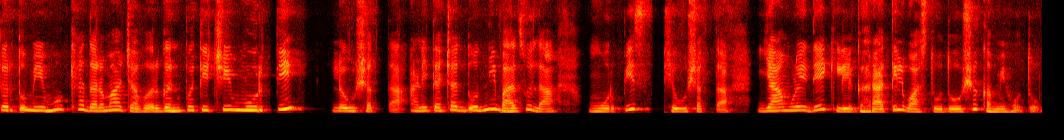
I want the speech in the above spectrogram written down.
तर तुम्ही मुख्य दरवाजावर गणपतीची मूर्ती लावू शकता आणि त्याच्या दोन्ही बाजूला मोरपीस ठेवू शकता. यामुळे देखील घरातील वास्तुदोष कमी होतो.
